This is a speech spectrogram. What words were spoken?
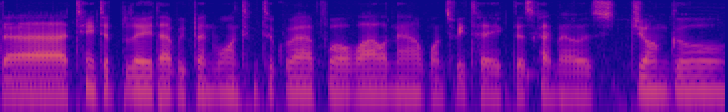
That Tainted Blade that we've been wanting to grab for a while now once we take this Khaimera's jungle.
